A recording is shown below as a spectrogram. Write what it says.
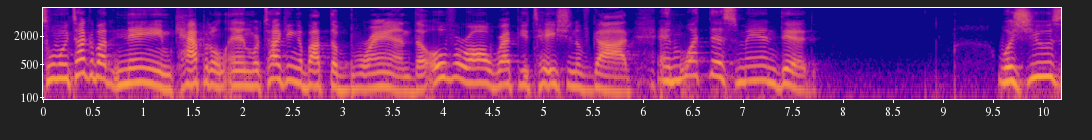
So, when we talk about name, capital N, we're talking about the brand, the overall reputation of God. And what this man did was use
